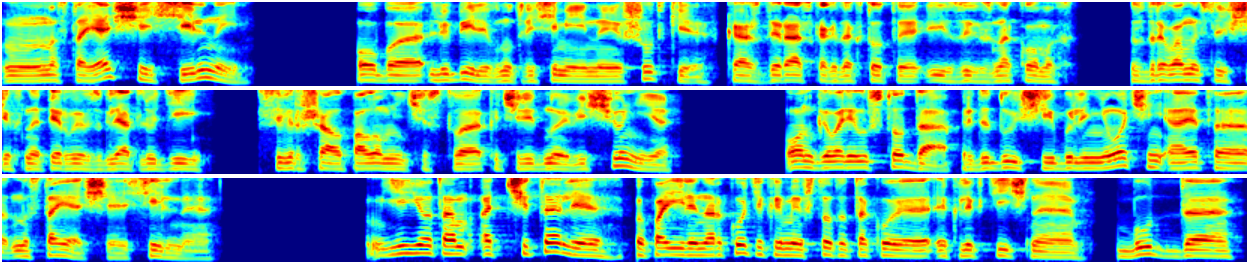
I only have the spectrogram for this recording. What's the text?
Настоящий, сильный. Оба любили внутрисемейные шутки. Каждый раз, когда кто-то из их знакомых, здравомыслящих на первый взгляд людей, совершал паломничество к очередной вещунье, он говорил, что да, предыдущие были не очень, а это настоящая, сильная. Ее там отчитали, попоили наркотиками, что-то такое эклектичное. Будда,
